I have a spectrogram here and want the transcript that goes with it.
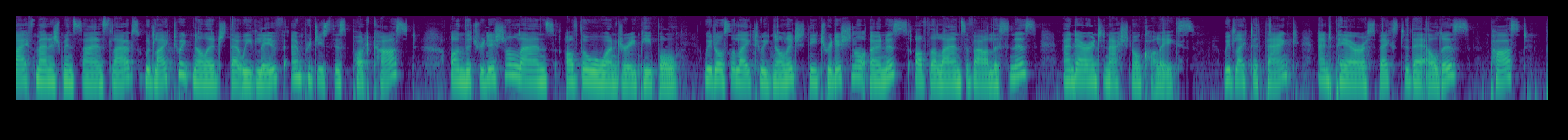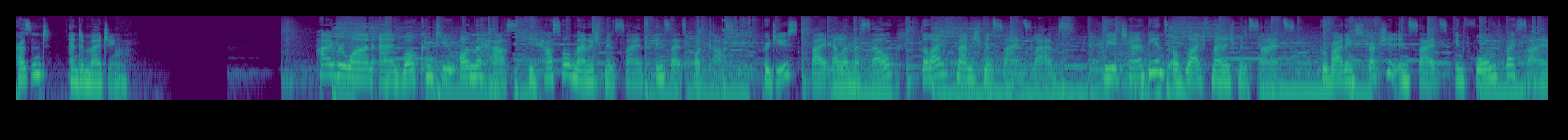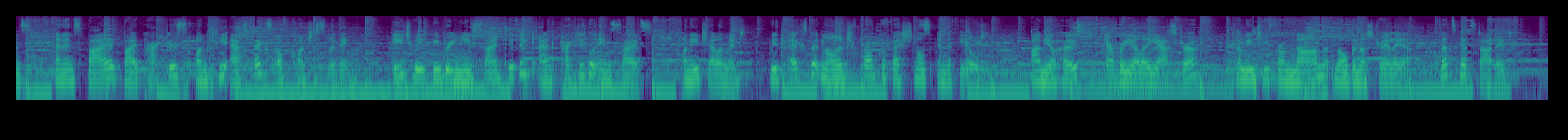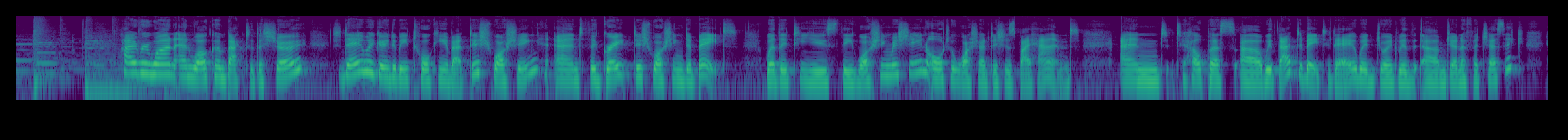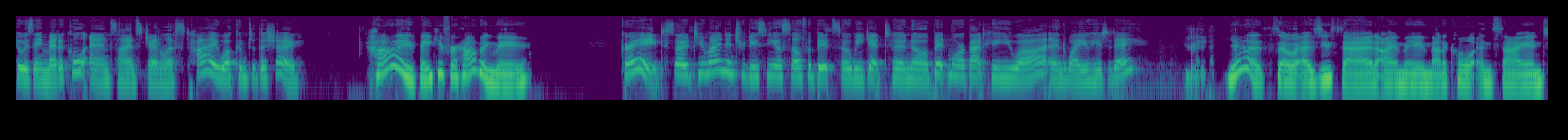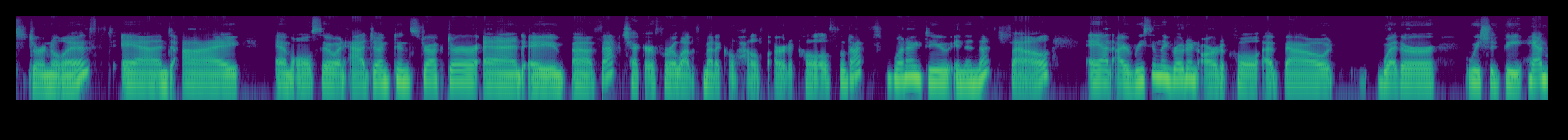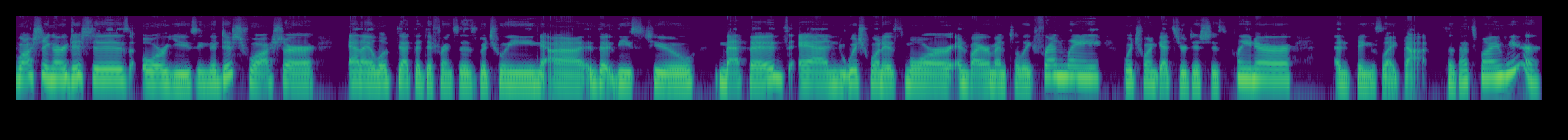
Life Management Science Labs would like to acknowledge that we live and produce this podcast on the traditional lands of the Wurundjeri people. We'd also like to acknowledge the traditional owners of the lands of our listeners and our international colleagues. We'd like to thank and pay our respects to their elders, past, present, and emerging. Hi, everyone, and welcome to On the House, the Household Management Science Insights podcast, produced by LMSL, the Life Management Science Labs. We are champions of life management science providing structured insights informed by science and inspired by practice on key aspects of conscious living. Each week, we bring you scientific and practical insights on each element with expert knowledge from professionals in the field. I'm your host, Gabriella Joustra, coming to you from Naarm, Melbourne, Australia. Let's get started. Hi, everyone, and welcome back to the show. Today, we're going to be talking about dishwashing and the great dishwashing debate whether to use the washing machine or to wash our dishes by hand. And to help us uh, with that debate today, we're joined with um, Jennifer Chesak, who is a medical and science journalist. Hi, welcome to the show. Hi, thank you for having me. Great. So, do you mind introducing yourself a bit so we get to know a bit more about who you are and why you're here today? Yeah. So, as you said, I'm a medical and science journalist, and I am also an adjunct instructor and a uh, fact checker for a lot of medical health articles. So, that's what I do in a nutshell. And I recently wrote an article about whether we should be hand washing our dishes or using the dishwasher. And I looked at the differences between uh, the, these two methods and which one is more environmentally friendly, which one gets your dishes cleaner, and things like that. So that's why I'm here.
